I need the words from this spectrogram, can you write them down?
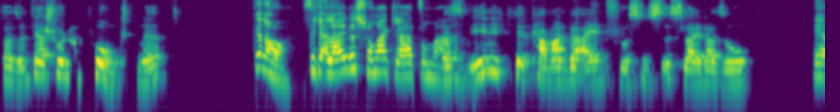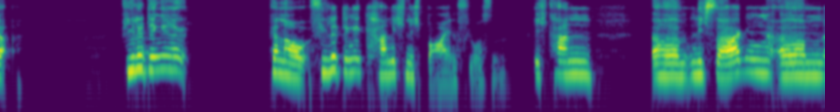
Da sind wir ja schon am Punkt. Ne? Genau, sich allein das schon mal klar zu machen. Das wenigste kann man beeinflussen. Es ist leider so. Ja. Viele Dinge, genau, viele Dinge kann ich nicht beeinflussen. Ich kann ähm, nicht sagen, ähm,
